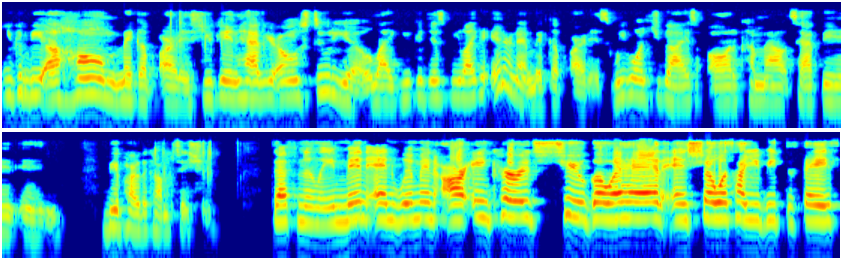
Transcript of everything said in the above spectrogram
you can be a home makeup artist. You can have your own studio. Like you could just be like an internet makeup artist. We want you guys all to come out, tap in, and be a part of the competition. Definitely. Men and women are encouraged to go ahead and show us how you beat the face.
